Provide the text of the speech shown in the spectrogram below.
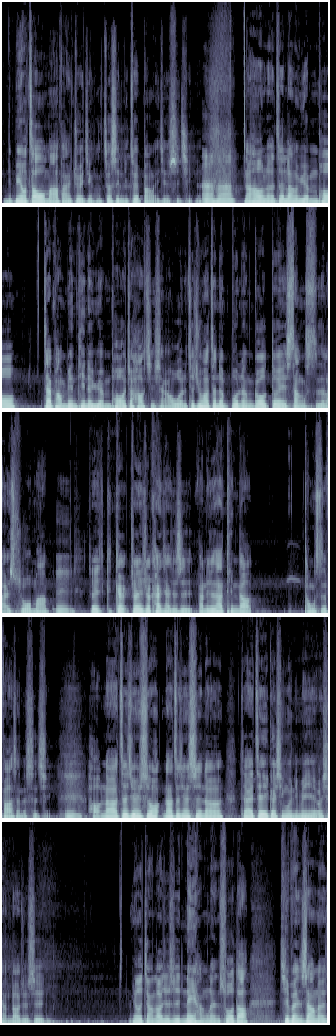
你不用找我麻烦，就已经很就是你最棒的一件事情了。嗯哼。然后呢，这让原 po 在旁边听的原 po 就好奇想要问：这句话真的不能够对上司来说吗？嗯。所以看，所以就看起来就是，反正就是他听到同事发生的事情。嗯。好，那这件事，那这件事呢，在这一个新闻里面也有想到，就是。有讲到，就是内行人说到，基本上呢，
